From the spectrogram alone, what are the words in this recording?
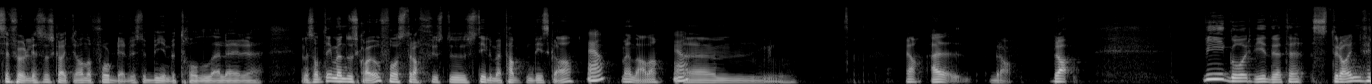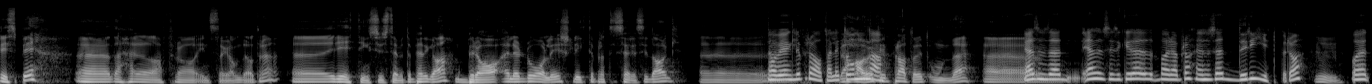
Selvfølgelig så skal ikke ha noe fordel hvis du begynner med 12 eller, eller sånne ting, men du skal jo få straff hvis du stiller med 15 disker, Ja. mener jeg da. Ja. Ehm, ja eh, bra. Bra. Vi går videre til Strand Frisbee. Uh, det her er da fra Instagram, det òg, tror jeg. Uh, ratingsystemet til PDGA. Bra eller dårlig, slik det praktiseres i dag. Uh, Det har vi egentlig prata litt vi om, har da. egentlig prata litt om det. Uh, Jeg syns, ikke det bare er bra, jeg syns det er dritbra. mm, Og jeg,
